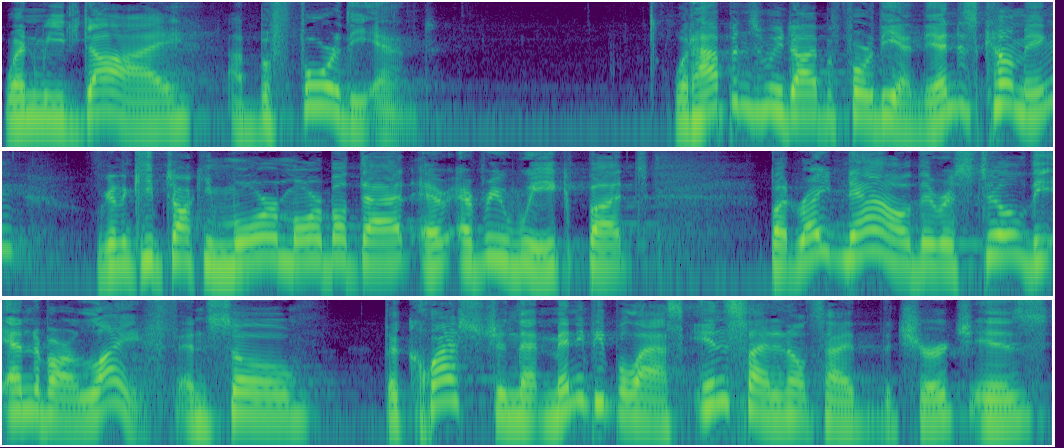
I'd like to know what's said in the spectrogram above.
when we die uh, before the end? What happens when we die before the end? The end is coming. We're going to keep talking more and more about that every week, but, but right now, there is still the end of our life. And so, the question that many people ask inside and outside the church is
